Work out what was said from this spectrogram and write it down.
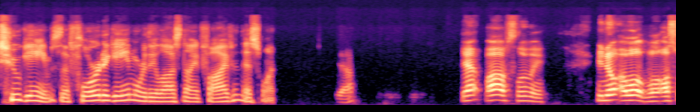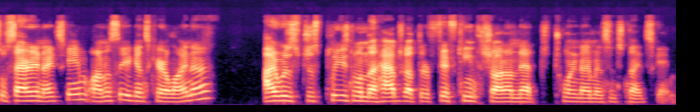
two games the Florida game where they lost 9 5 and this one. Yeah. Yeah, absolutely. You know, well, well, also Saturday night's game, honestly, against Carolina, I was just pleased when the Habs got their 15th shot on net 29 minutes into tonight's game.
